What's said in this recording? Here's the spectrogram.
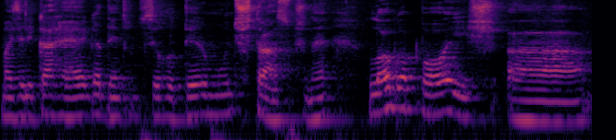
mas ele carrega dentro do seu roteiro muitos traços, né? Logo após a,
